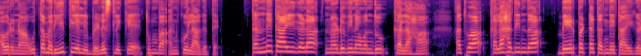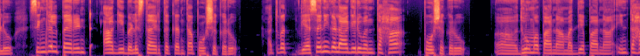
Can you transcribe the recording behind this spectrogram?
ಅವರನ್ನು ಉತ್ತಮ ರೀತಿಯಲ್ಲಿ ಬೆಳೆಸಲಿಕ್ಕೆ ತುಂಬ ಅನುಕೂಲ ಆಗುತ್ತೆ. ತಂದೆ ತಾಯಿಗಳ ನಡುವಿನ ಒಂದು ಕಲಹ ಅಥವಾ ಕಲಹದಿಂದ ಬೇರ್ಪಟ್ಟ ತಂದೆ ತಾಯಿಗಳು, ಸಿಂಗಲ್ ಪೇರೆಂಟ್ ಆಗಿ ಬೆಳೆಸ್ತಾ ಇರತಕ್ಕಂಥ ಪೋಷಕರು ಅಥವಾ ವ್ಯಸನಿಗಳಾಗಿರುವಂತಹ ಪೋಷಕರು ಧೂಮಪಾನ, ಮದ್ಯಪಾನ, ಇಂತಹ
